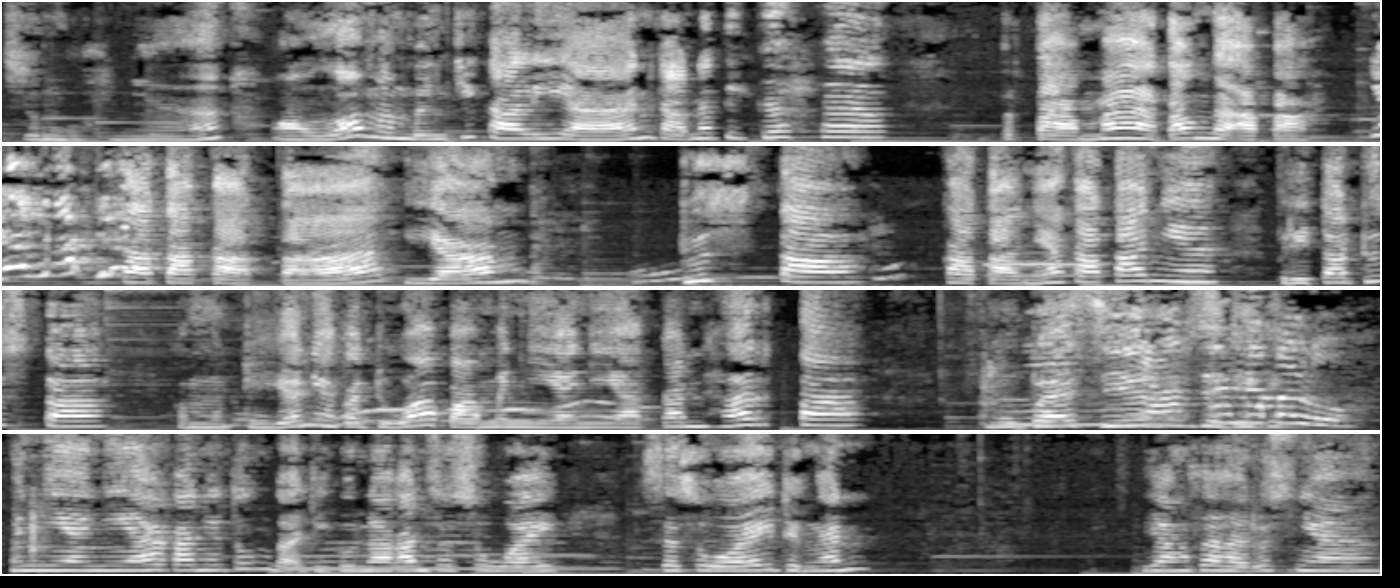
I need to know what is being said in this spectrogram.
sungguhnya Allah membenci kalian karena tiga hal. Pertama, tahu nggak apa? Kata-kata yang dusta. Katanya katanya berita dusta. Kemudian yang kedua apa? Menyia-nyiakan harta. Mubazir jadi menyia-nyiakan itu nggak digunakan sesuai sesuai dengan yang seharusnya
